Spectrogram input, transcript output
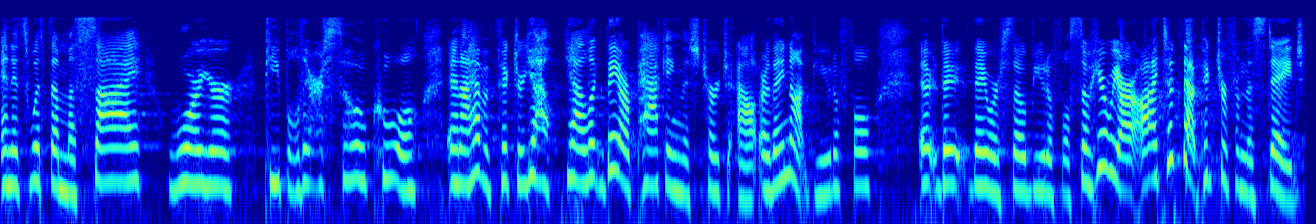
and it's with the Maasai warrior people. They're so cool. And I have a picture. Yeah, yeah, look, they are packing this church out. Are they not beautiful? Uh, they, they were so beautiful. So here we are. I took that picture from the stage.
